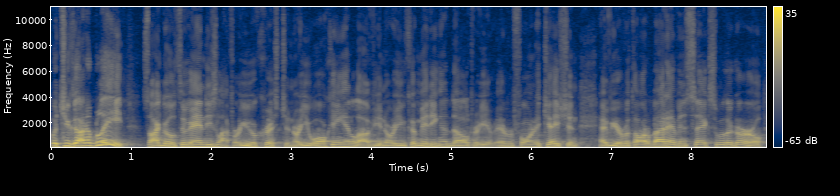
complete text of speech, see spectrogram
But you got to believe. So I go through Andy's life. Are you a Christian? Are you walking in love? You know, are you committing adultery? Have you ever fornication? Have you ever thought about having sex with a girl?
